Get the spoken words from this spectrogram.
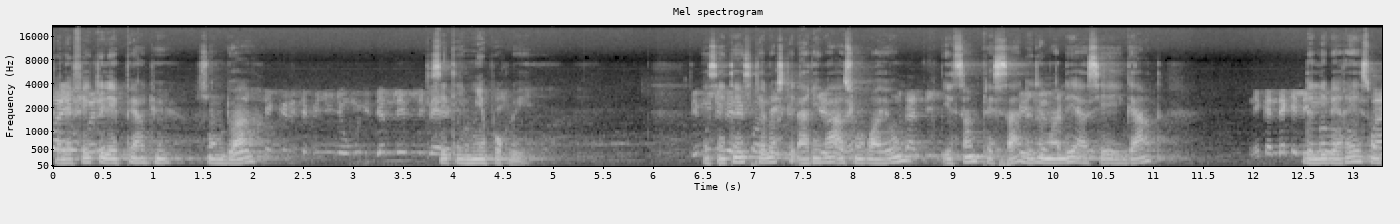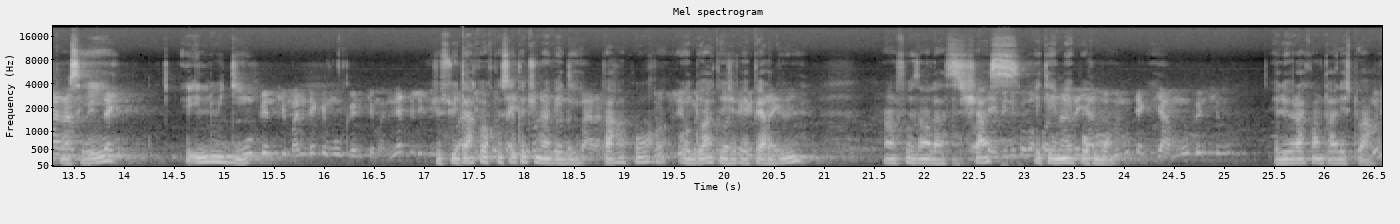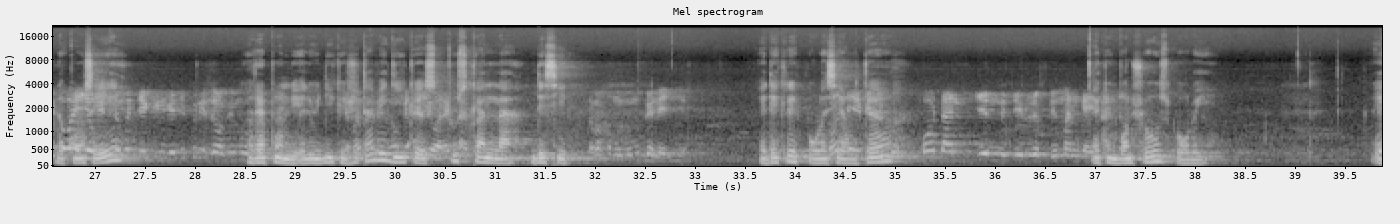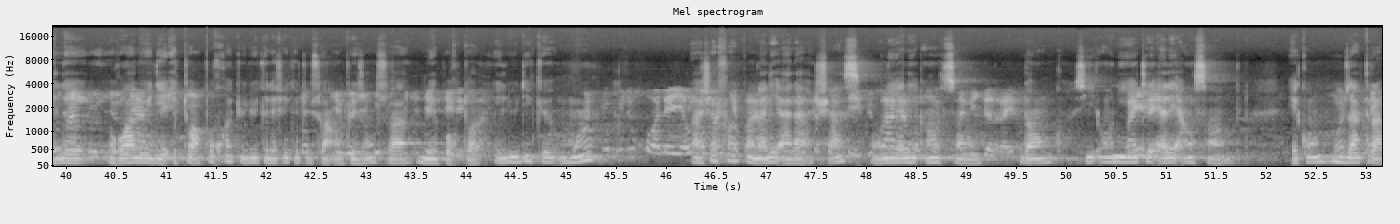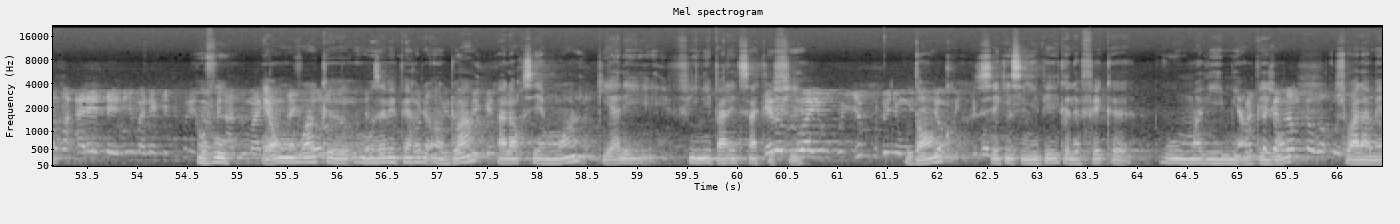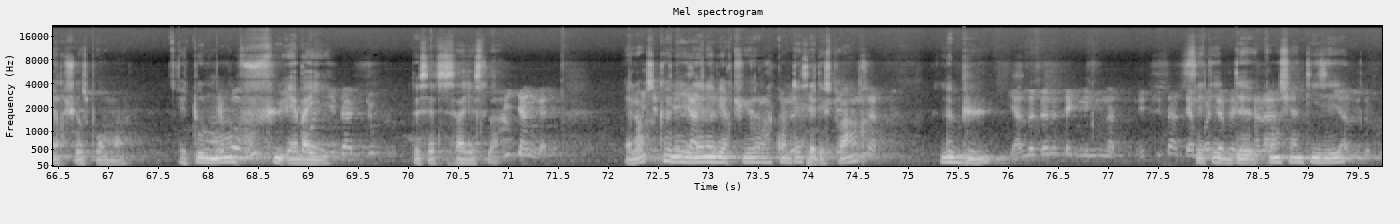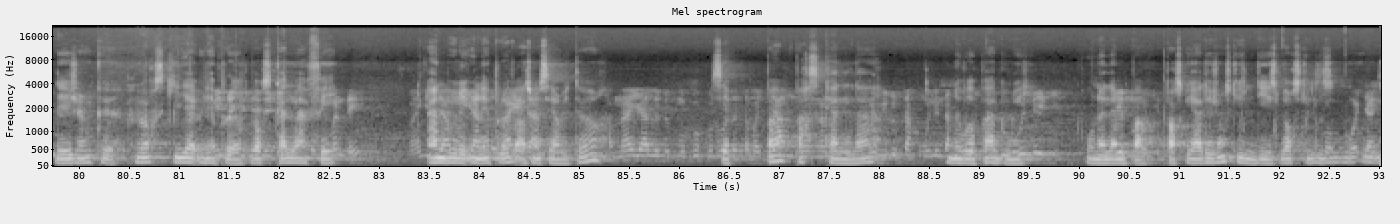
que le fait qu'il ait perdu son doigt, c'était mieux pour lui. Et c'est ainsi que lorsqu'il arriva à son royaume, il s'empressa de demander à ses gardes de libérer son conseiller et il lui dit, je suis d'accord que ce que tu m'avais dit par rapport au doigt que j'avais perdu en faisant la chasse était mieux pour moi. Il lui raconta l'histoire. Le conseiller répondit et lui dit que je t'avais dit que tout ce qu'Allah décide et décrit pour le serviteur est une bonne chose pour lui. Et le roi lui dit, et toi, pourquoi tu dis que le fait que tu sois en prison soit mieux pour toi? Il lui dit que moi, à chaque fois qu'on allait à la chasse, on y allait ensemble. Donc, si on y était allé ensemble et qu'on nous attrape, vous, et on voit que vous avez perdu un doigt, alors c'est moi qui allais finir par être sacrifié. Donc, ce qui signifie que le fait que vous m'aviez mis en prison soit la meilleure chose pour moi. Et tout le monde fut ébahi de cette sagesse-là. Et lorsque les aînés vertueux racontaient cette histoire, le but, c'était de conscientiser les gens que lorsqu'il y a une épreuve, lorsqu'Allah fait endurer une épreuve à son serviteur, c'est pas parce qu'Allah ne veut pas de lui ou ne l'aime pas. Parce qu'il y a des gens qui le disent, lorsqu'ils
